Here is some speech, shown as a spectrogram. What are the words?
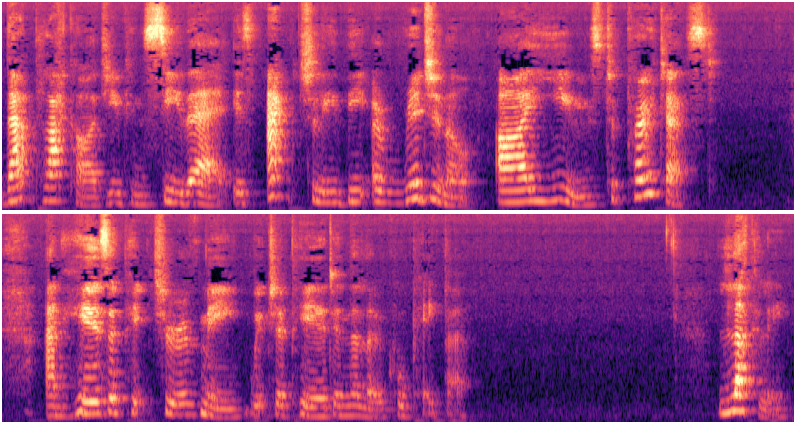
That placard you can see there is actually the original I used to protest. And here's a picture of me which appeared in the local paper. Luckily,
